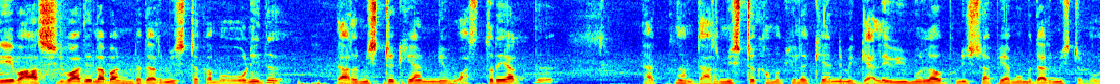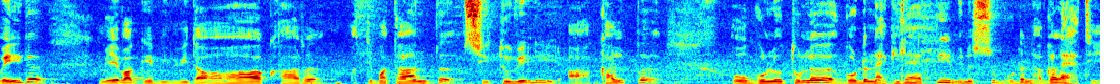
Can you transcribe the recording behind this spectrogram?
දේව ආශිර්වාදය ලබන්ඩ ධර්මිෂ්ඨකම ඕනෙද? ධර්මිෂ්ඨ කියන්නේ වස්ත්‍රයක්ද? ඇත්නම් ධර්මිෂ්ඨකම කියලා කියන්නේ මේ ගැලවීම ලවපු නිසා අපි හැමෝම ධර්මිෂ්ඨ නොවෙයිද මේ වගේ විවිධාකාර අතිමතාන්ත සිතුවිලි ආකල්ප ඕගොල්ලෝ තුල ගොඩ නැගිලා ඇති මිනිස්සු ගොඩ නගලා ඇති.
